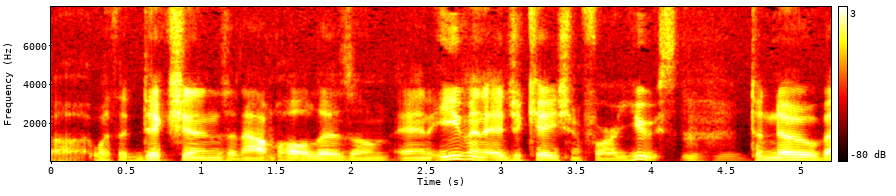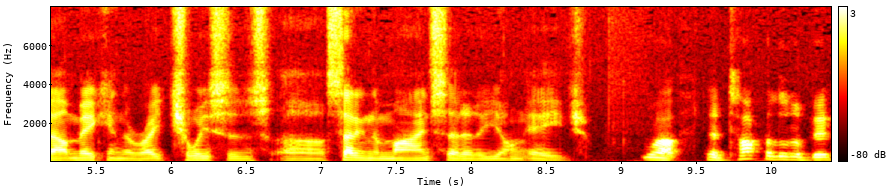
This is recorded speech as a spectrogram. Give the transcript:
uh, with addictions and mm-hmm. alcoholism, mm-hmm. and even education for our youth mm-hmm. to know about making the right choices, uh, setting the mindset at a young age. Well, to talk a little bit,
